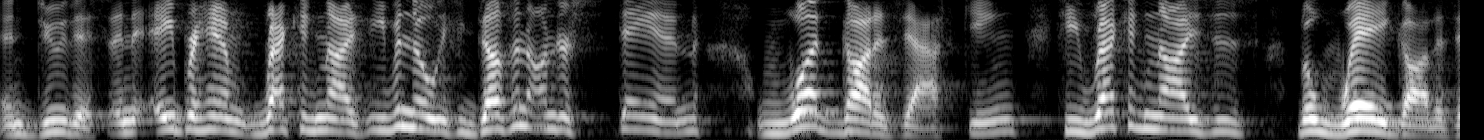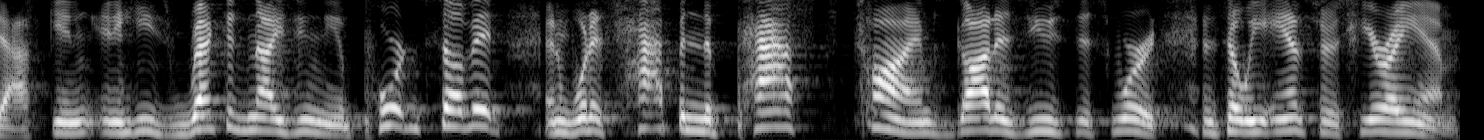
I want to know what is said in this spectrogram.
and do this. And Abraham recognized, even though he doesn't understand what God is asking, he recognizes the way God is asking, and he's recognizing the importance of it and what has happened the past times God has used this word. And so he answers, Here I am.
